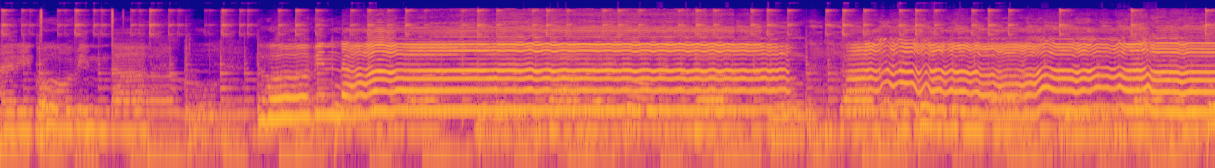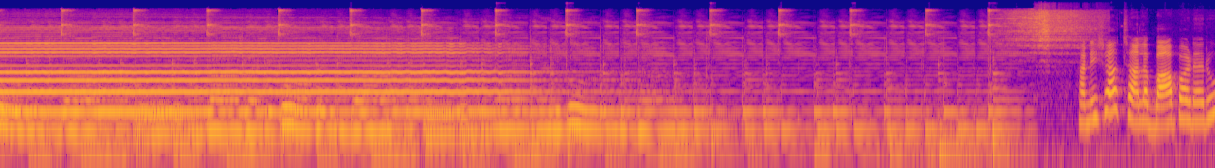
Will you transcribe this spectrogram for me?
హరి గోవింద హనీషా చాలా బాగా పాడారు.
